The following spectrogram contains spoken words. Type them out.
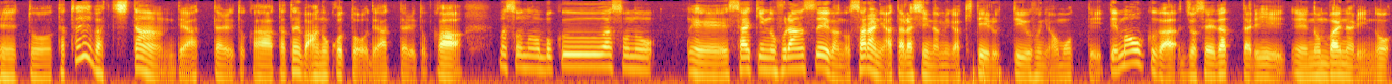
えー、と例えばチタンであったりとか例えばあのことであったりとか、まあ、その僕はそのえー、最近のフランス映画のさらに新しい波が来ているっていうふうには思っていて、まあ、多くが女性だったり、えー、ノンバイナリーの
